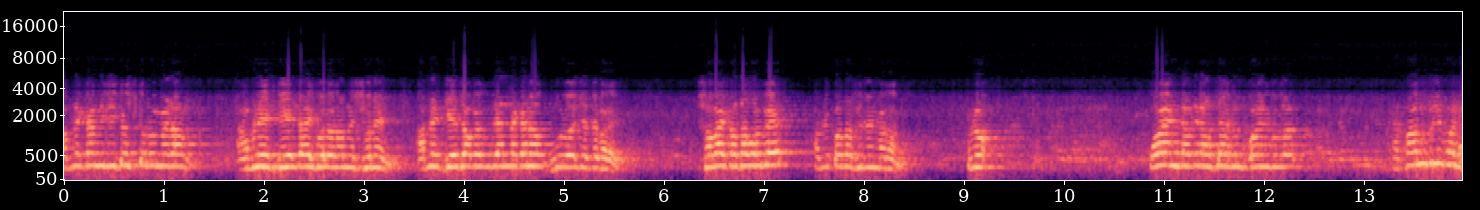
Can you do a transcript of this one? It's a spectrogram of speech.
আপনাকে আমি রিকোয়েস্ট করব ম্যাডাম। আপনি যে যাই বলুন আপনি শোনেন। আপনি যে জবাব দেন না কেন ভুল হয়ে যেতে পারে। সবাই কথা বলবে আপনি কথা শুনেন ম্যাডাম পয়েন্ট যাদের আছে এখন পয়েন্টগুলো পয়েন্টগুলি বলে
